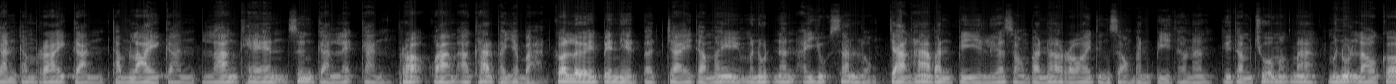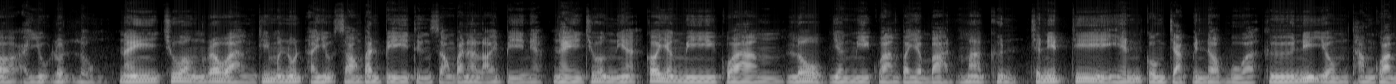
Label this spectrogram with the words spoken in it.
การทำร้ายกันทำลายกัน ล้างแค้นซึ่งกันและกัน เพราะความอาฆาตพยาบาทก็เลยเป็นเหตุปัจจัยทำให้มนุษย์นั้นอายุสั้นลงจาก 5,000 ปีเหลือ 2,500 ถึง 2,000 ปีเท่านั้น คือทำชั่วมากๆ มนุษย์เราก็อายุลดลง ในช่วงระหว่างที่มนุษย์อายุ 2,000 ปีถึง 2,500 ปีเนี่ยในช่วงเนี้ยก็ยังมีความโลภยังมีความพยาบาทมากขึ้น ชนิดที่เห็นกงจักเป็นดอกบัว คือนิยมทำความ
